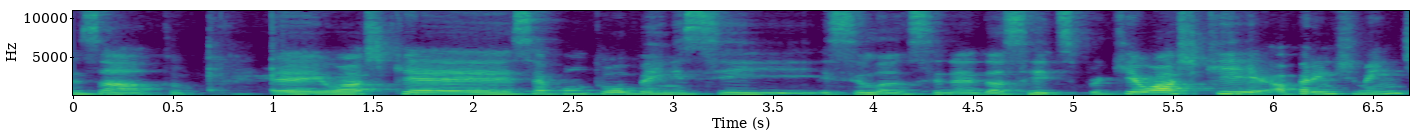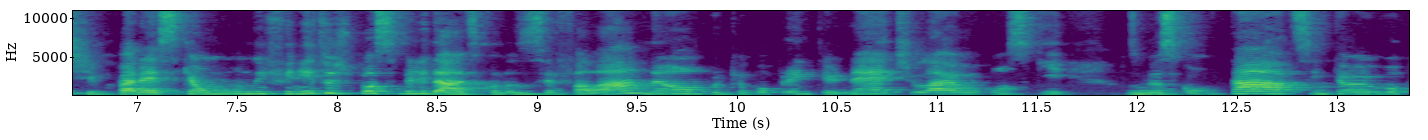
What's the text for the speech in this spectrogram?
Exato. É, eu acho que é, você apontou bem esse, esse lance né, das redes, porque eu acho que aparentemente parece que é um mundo infinito de possibilidades. Quando você fala, ah, não, porque eu vou para a internet, lá eu vou conseguir os meus contatos, então eu vou.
